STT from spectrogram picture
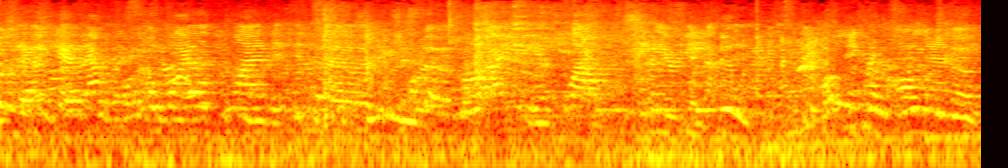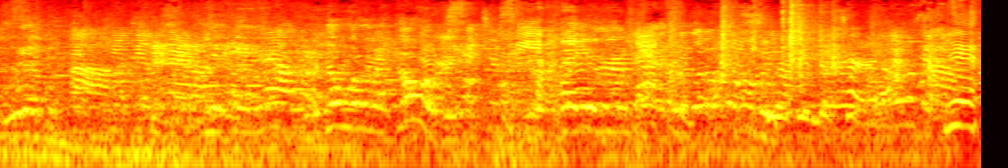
So again, that was a wild blend. It's a, just a variety of flowers in. From all of those. Um, I don't want to let go of it. citrusy flavor. Yeah, it's a little bit stronger. Yeah.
